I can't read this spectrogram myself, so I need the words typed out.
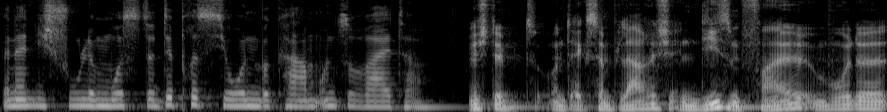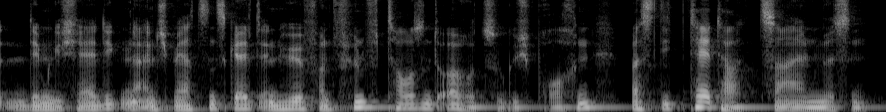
wenn er in die Schule musste, Depressionen bekam und so weiter. Stimmt. Und exemplarisch in diesem Fall wurde dem Geschädigten ein Schmerzensgeld in Höhe von 5000 Euro zugesprochen, was die Täter zahlen müssen.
